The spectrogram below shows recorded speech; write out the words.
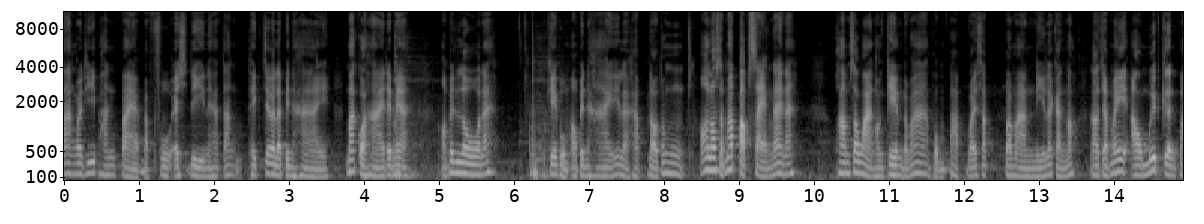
ตั้งไว้ที่พันแแบบ Full HD นะฮะ ตั้ง Texture อะไรเป็น High มากกว่า High ได้ไหมอะอ๋อเป็น Low นะ โอเคผมเอาเป็น High นี่แหละครับ เราต้องอ๋อเราสามารถปรับแสงได้นะ ความสว่างของเกมแต่ว่าผมปรับไว้สักประมาณนี้แล้วกันเนาะเราจะไม่เอามืดเกินไป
